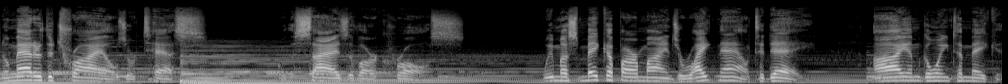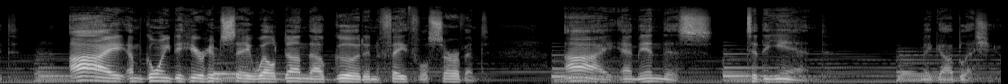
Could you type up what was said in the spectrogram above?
No matter the trials or tests or the size of our cross, we must make up our minds right now, today. I am going to make it. I am going to hear him say, Well done, thou good and faithful servant. I am in this to the end. May God bless you.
